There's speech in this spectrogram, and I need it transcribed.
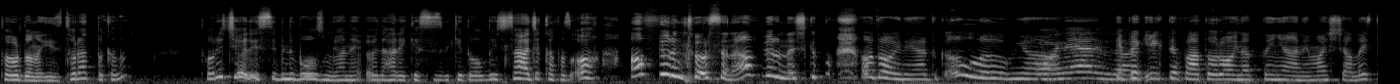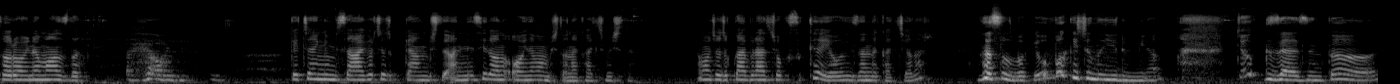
Tordan'ı iz. Tor at bakalım. Tor hiç öyle isibini bozmuyor. Hani öyle hareketsiz bir kedi olduğu için sadece kafası. Oh aferin Tor sana. Aferin aşkım. o da oynuyor artık. Allah'ım ya. Oyna yani bir. İpek ilk defa Thor oynattın yani maşallah. Hiç Thor oynamazdı. Oyna. Geçen gün misafir çocuk gelmişti. Annesiyle onu oynamamıştı. Ona kaçmıştı. Ama çocuklar biraz çok sıkıyor ya o yüzden de kaçıyorlar. Nasıl bakıyor? O bakışını yerim ya. Çok güzelsin Thor.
